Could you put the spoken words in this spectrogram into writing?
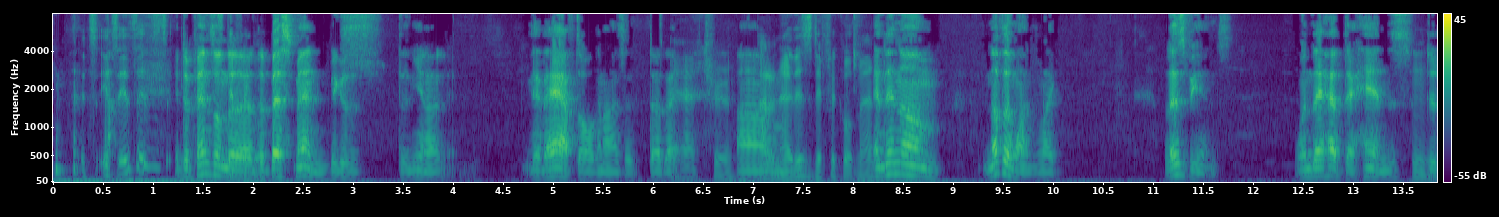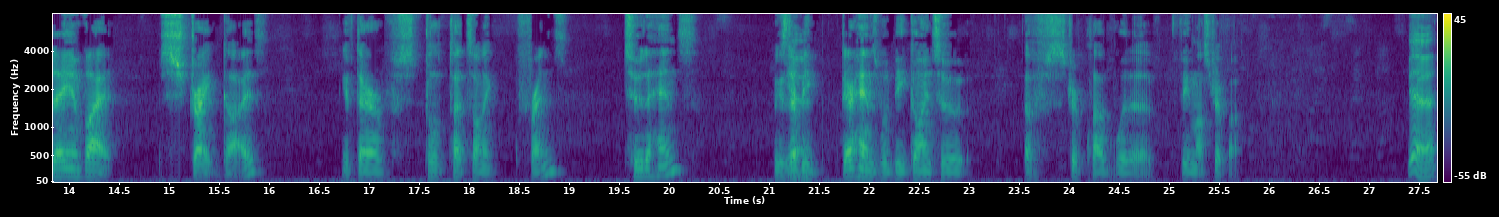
It's it's it's, it's It depends on the, difficult. the best men because the, you know yeah, they have to organize it, don't they? yeah, true. I don't Um, know. This is difficult, man. And then um another one like lesbians when they have their hens, Hmm. do they invite straight guys if they're platonic friends to the hens? Because Yeah. they'd be their hens would be going to a strip club with a female stripper. yeah.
